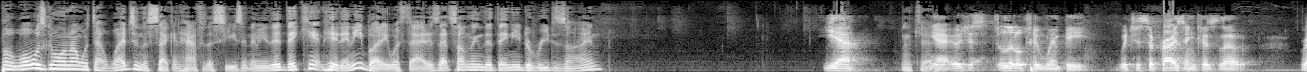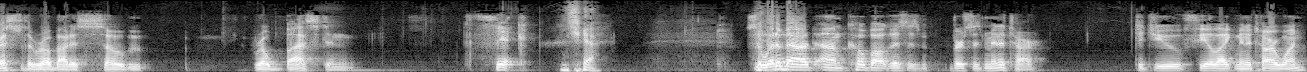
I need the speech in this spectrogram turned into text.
But what was going on with that wedge in the second half of the season? I mean, they, they can't hit anybody with that. Is that something that they need to redesign? Yeah, Okay. yeah, it was just a little too wimpy, which is surprising because the rest of the robot is so robust and thick. Yeah. So, what about um, Cobalt versus versus Minotaur? Did you feel like Minotaur won?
